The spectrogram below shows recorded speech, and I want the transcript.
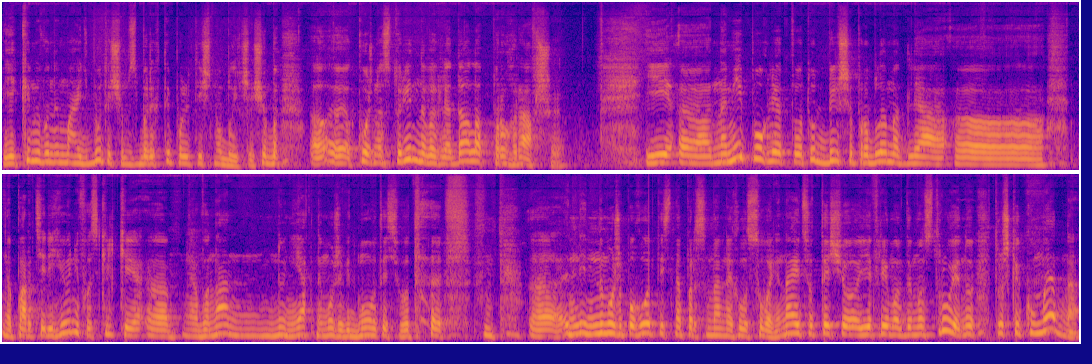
якими вони мають бути, щоб зберегти політичне обличчя, щоб е, е, кожна з сторін не виглядала програвшою. І е, на мій погляд, тут більше проблема для е, партії регіонів, оскільки е, вона ну ніяк не може відмовитись, от е, не може погодитись на персональне голосування. Навіть от те, що Єфремов демонструє, ну трошки кумедно,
